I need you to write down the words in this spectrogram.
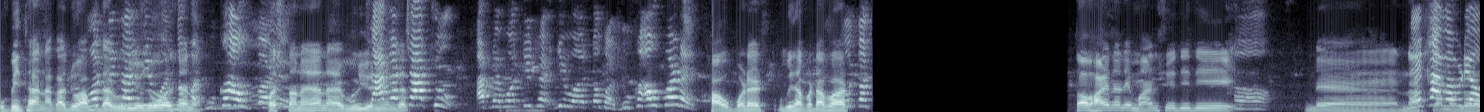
ઊભી થા નાકા જો આ બધા વીડિયો જોવો છે ને પછી તને હે ને વિડીયોની અંદર ખાવું પડે. ઊભી ઊભી થા ફટાફટ. તો ફાઇનલી માનસી દીદી ને નાસ્તામાં ડોળો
